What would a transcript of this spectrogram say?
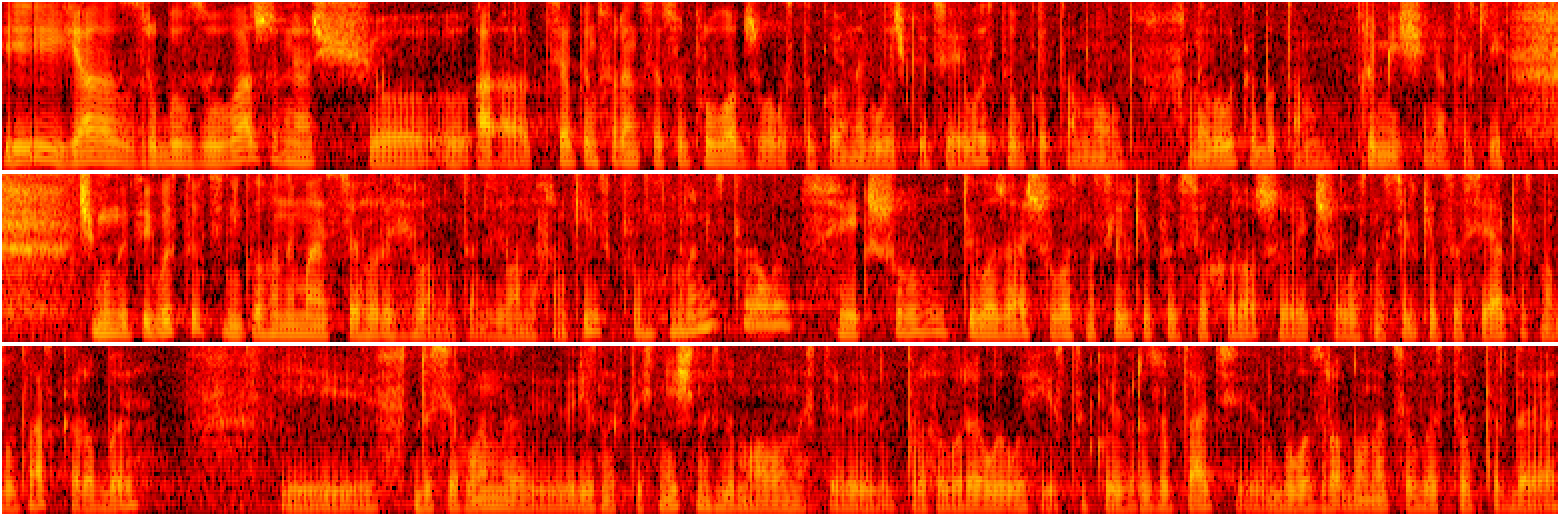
і я зробив зауваження, що а, ця конференція супроводжувалась такою невеличкою цією виставкою. Там ну невелика, бо там приміщення такі. Чому на цій виставці нікого немає з цього регіону, там з Івано-Франківська? Ну, мені сказали, якщо ти вважаєш, що у вас настільки це все хороше, якщо у вас настільки це все якісно, будь ласка, роби. І досягли ми різних технічних домовленостей, проговорили логістику, і в результаті була зроблена ця виставка, де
